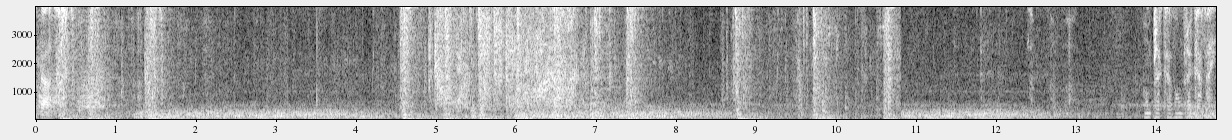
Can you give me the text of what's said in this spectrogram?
Cagaço. Vamos pra cá, vamos pra cá, vai.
